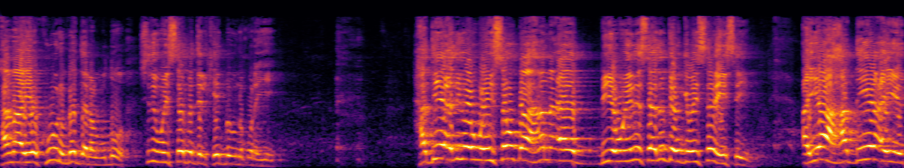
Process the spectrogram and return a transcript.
Kamaa yakuunu bedela alwuduu sidii weyse bedelkeed ba u noqonayay haddii adigoo weyse u baahan aad biyo weydo si aad u gebagabaysanaysay ayaa haddii ay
